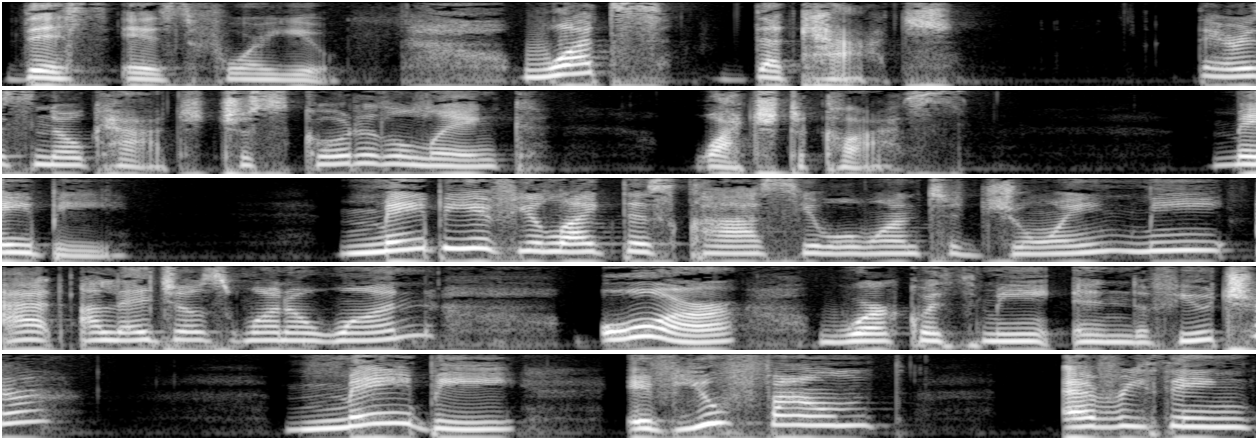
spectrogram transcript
this is for you. What's the catch? There is no catch. Just go to the link, watch the class. Maybe, maybe if you like this class, you will want to join me at Aleyos 101 or work with me in the future. Maybe if you found everything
